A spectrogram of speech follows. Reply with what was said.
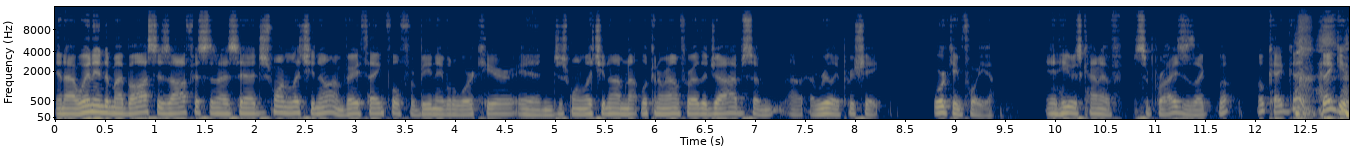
And I went into my boss's office and I said, I just want to let you know I'm very thankful for being able to work here and just want to let you know I'm not looking around for other jobs. I'm, I really appreciate working for you. And he was kind of surprised. He's like, well, okay, good. Thank you.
